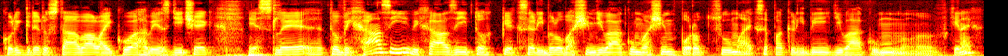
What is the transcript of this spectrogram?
kolik kde dostává lajků a hvězdiček, jestli to vychází, vychází to, jak se líbilo vašim divákům, vašim porodcům a jak se pak líbí divákům v kinech?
